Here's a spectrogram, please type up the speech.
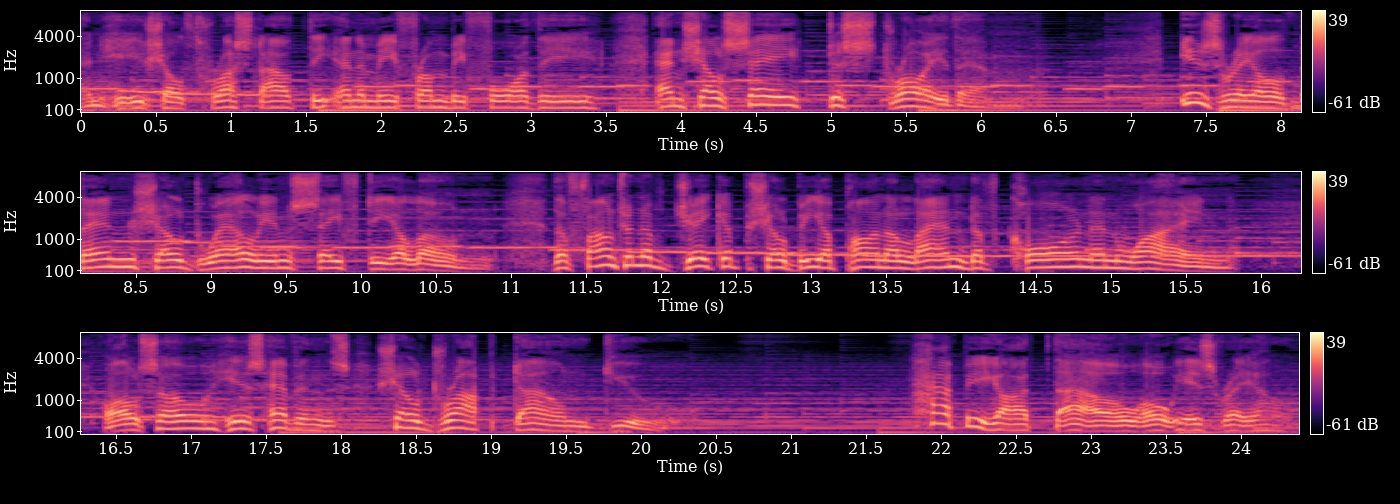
And he shall thrust out the enemy from before thee, and shall say, Destroy them. Israel then shall dwell in safety alone. The fountain of Jacob shall be upon a land of corn and wine. Also his heavens shall drop down dew. Happy art thou, O Israel!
